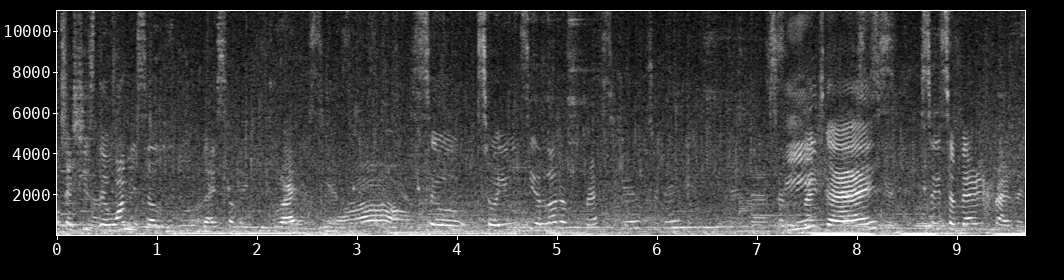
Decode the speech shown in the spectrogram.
Okay, she's the one who sells you guys selected, right? Wow. So so you will see a lot of press here today. And uh, some See, guys? guests. It's a very private.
